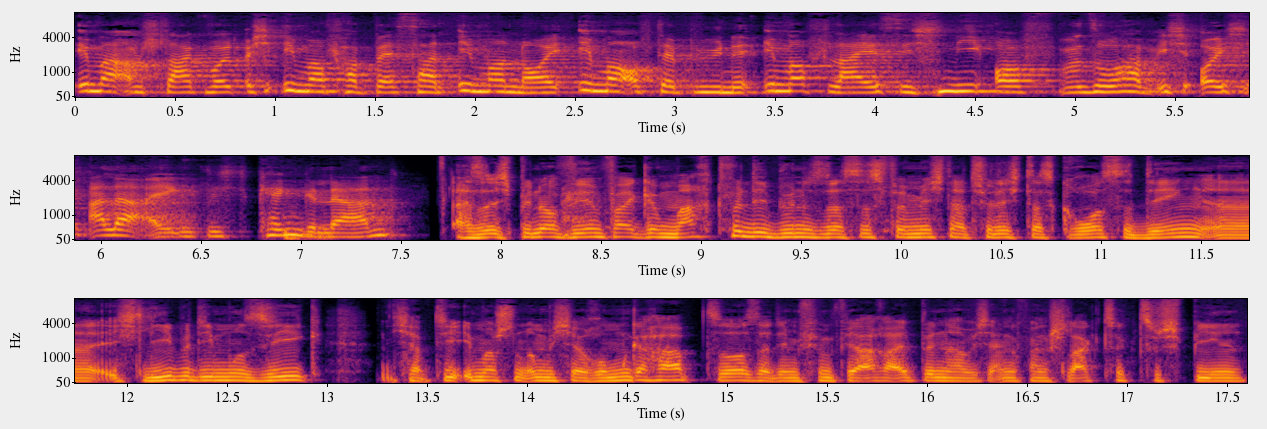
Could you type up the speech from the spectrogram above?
immer am Start, wollt euch immer verbessern, immer neu, immer auf der Bühne, immer fleißig, nie off. So habe ich euch alle eigentlich kennengelernt. Also ich bin auf jeden Fall gemacht für die Bühne. Das ist für mich natürlich das große Ding. Äh, ich liebe die Musik. Ich habe die immer schon um mich herum gehabt. So seitdem ich fünf Jahre alt bin, habe ich angefangen Schlagzeug zu spielen.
